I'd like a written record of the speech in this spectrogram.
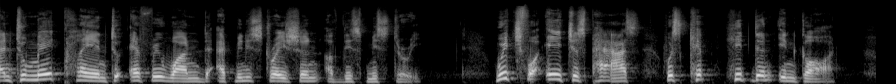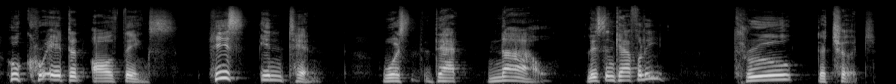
and to make plain to everyone the administration of this mystery, which for ages past was kept hidden in God, who created all things. His intent was that now, listen carefully, through the church,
